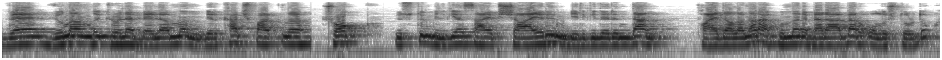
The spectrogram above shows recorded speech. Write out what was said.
ve Yunanlı köle Belam'ın birkaç farklı çok üstün bilgiye sahip şairin bilgilerinden faydalanarak bunları beraber oluşturduk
